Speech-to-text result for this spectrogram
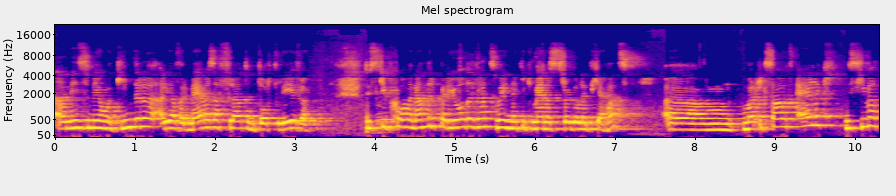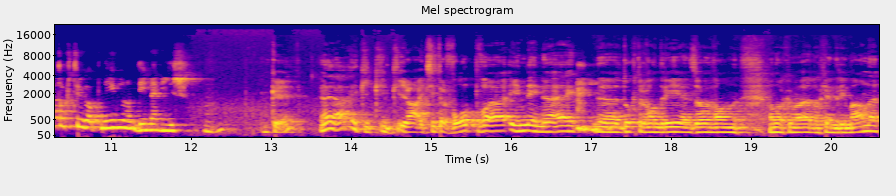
uh, mensen met jonge kinderen. Allee, ja, voor mij was dat fluitend door het leven. Dus ik heb gewoon een andere periode gehad waarin ik mijn struggle heb gehad. Um, maar ik zou het eigenlijk misschien wel toch terug opnieuw doen op die manier. Oké. Ja, ja, ik, ik, ja, ik zit er volop uh, in. in uh, dochter van drie en zo van, van nog, nog geen drie maanden.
